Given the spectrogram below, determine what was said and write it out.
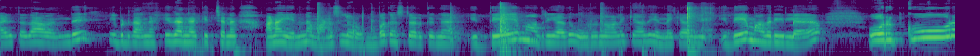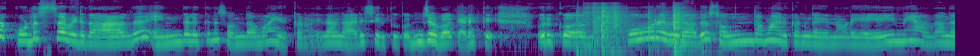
அடுத்ததாக வந்து இப்படி தாங்க இதாங்க கிச்சனு. ஆனால் என்ன மனசில் ரொம்ப கஷ்டம் இருக்குங்க. இதே மாதிரியாவது ஒரு நாளைக்காவது என்னைக்காவது இதே மாதிரி இல்லை. ஒரு கூரை குடிசை விடுதாவது எங்களுக்குன்னு சொந்தமாக இருக்கணும். இதாங்க அரிசி இருக்குது கொஞ்சமாக கிடக்கு. ஒரு கூரை விடாது சொந்தமாக இருக்கணுங்க. என்னுடைய எய்மே அதாங்க.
